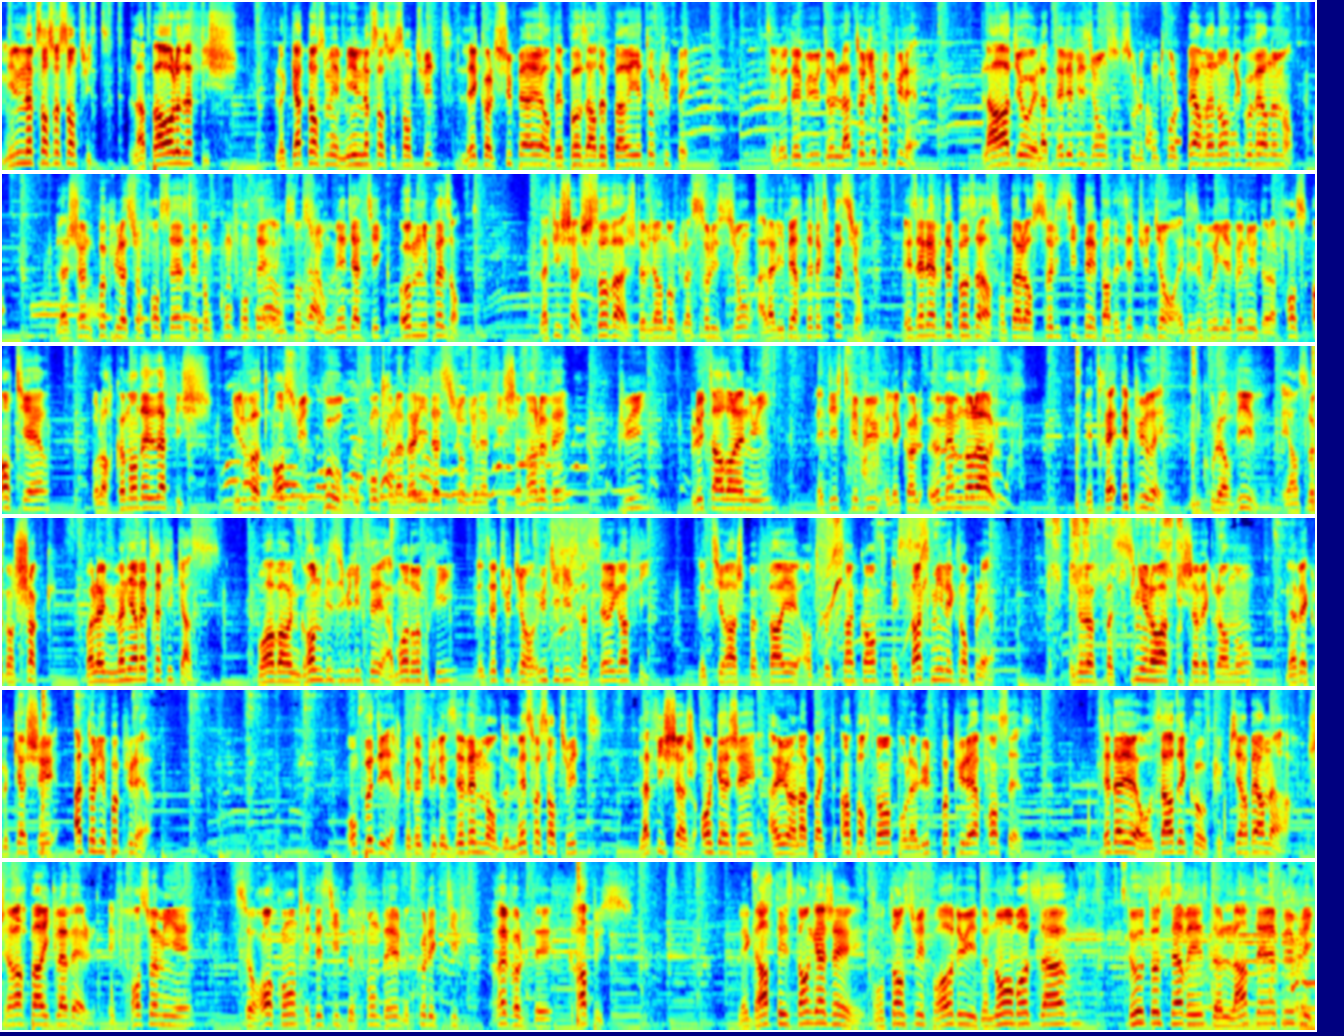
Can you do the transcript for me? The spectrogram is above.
1968. La parole aux affiches. Le 14 mai 1968, l'école supérieure des beaux-arts de Paris est occupée. C'est le début de l'atelier populaire. La radio et la télévision sont sous le contrôle permanent du gouvernement. La jeune population française est donc confrontée à une censure médiatique omniprésente. L'affichage sauvage devient donc la solution à la liberté d'expression. Les élèves des beaux-arts sont alors sollicités par des étudiants et des ouvriers venus de la France entière pour leur commander des affiches. Ils votent ensuite pour ou contre la validation d'une affiche à main levée, puis, plus tard dans la nuit, les distribuent et les collent eux-mêmes dans la rue. Des traits épurés, une couleur vive et un slogan choc. Voilà une manière d'être efficace. Pour avoir une grande visibilité à moindre prix, les étudiants utilisent la sérigraphie. Les tirages peuvent varier entre 50 et 5000 exemplaires. Ils ne doivent pas signer leur affiche avec leur nom, mais avec le cachet Atelier Populaire. On peut dire que depuis les événements de mai 68, l'affichage engagé a eu un impact important pour la lutte populaire française. C'est d'ailleurs aux Arts Déco que Pierre Bernard, Gérard Paris-Clavel et François Millet se rencontrent et décident de fonder le collectif révolté Grappus. Les graphistes engagés ont ensuite produit de nombreuses œuvres, tout au service de l'intérêt public.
